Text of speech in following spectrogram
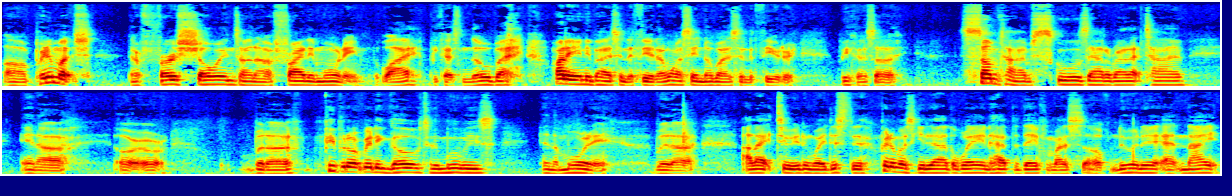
uh, pretty much their first showings on a Friday morning. Why? Because nobody, hardly anybody's in the theater. I want to say nobody's in the theater because uh, sometimes school's out around that time, and uh, or, or but uh, people don't really go to the movies in the morning. But uh, I like to anyway, just to pretty much get it out of the way and have the day for myself. Doing it at night,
